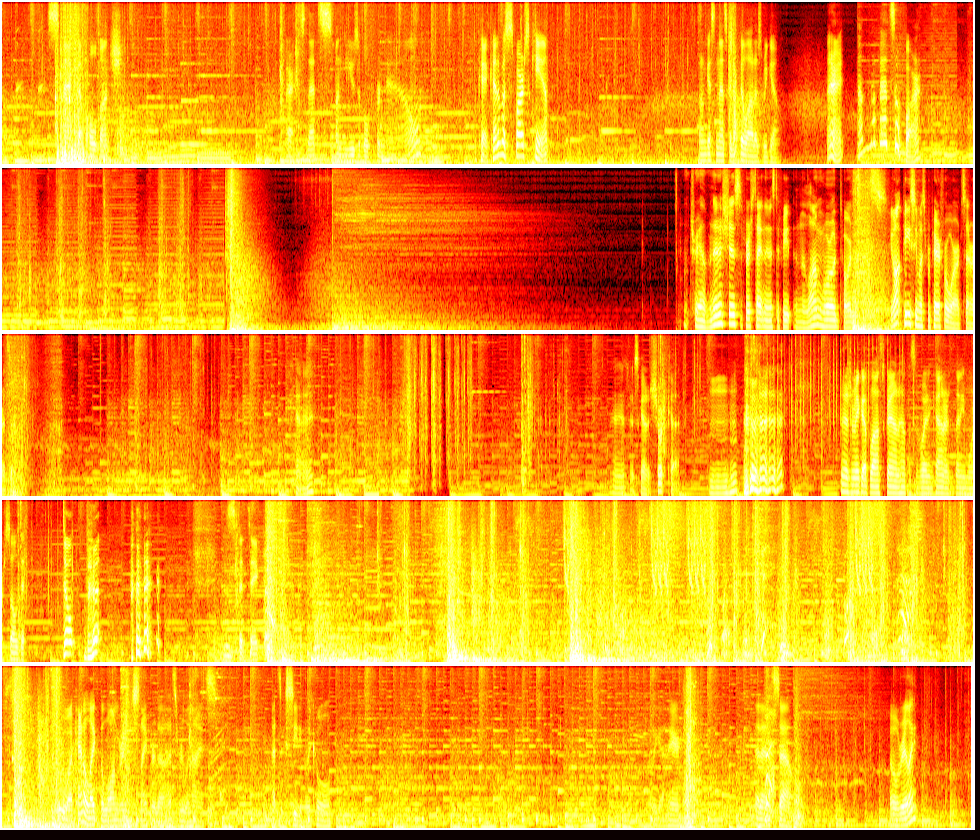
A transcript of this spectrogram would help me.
smacked up a whole bunch. Alright, so that's unusable for now. Okay, kind of a sparse camp. I'm guessing that's going to fill out as we go. Alright, not, not bad so far. Trail of Menenius, the first Titan in his defeat in the long road towards peace. If you want peace, you must prepare for war, etc., etc. Okay. I just got a shortcut. Mm-hmm. Manage to make up lost ground and help us avoid encounters with any more soldiers. Dope! Spit take. I kind of like the long-range sniper, though. That's really nice. That's exceedingly cool. What do we got here? That ends south. Oh, really?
